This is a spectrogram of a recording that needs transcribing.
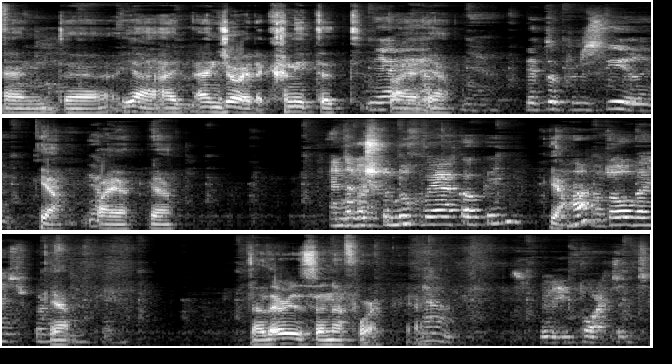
And uh, yeah, I I enjoy it. Ik geniet het. Ja, bij, ja. ja. je hebt er plezier in. Ja, Ja. bij, ja. En er is genoeg werk ook in? Ja. Not always work. Ja. Okay. No, there is enough work. Yeah. Yeah. It's really important.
